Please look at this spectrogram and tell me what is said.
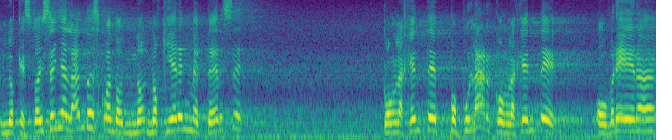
Lo que estoy señalando es cuando no, no quieren meterse con la gente popular, con la gente obrera,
